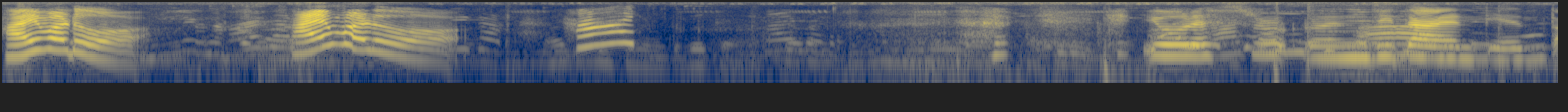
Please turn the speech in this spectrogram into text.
ಹಾಯ್ ಮಾಡು. ಹಾಯ್ ಮಾಡು. ಹಾಯ್ ಇವ್ರ ಹೆಸರು ರಂಜಿತಾ ಆಂಟಿ ಅಂತ.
